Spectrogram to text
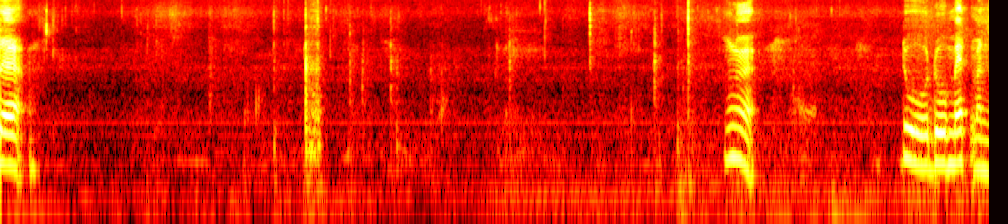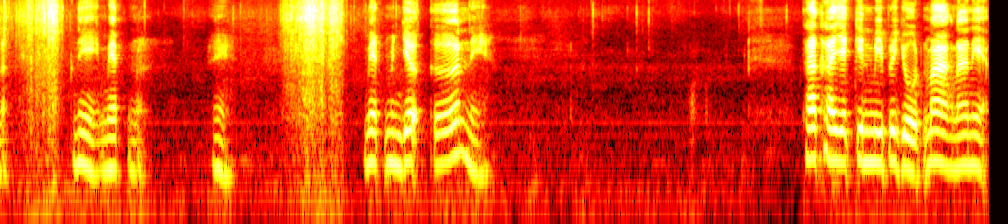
เลยอะ เนี่ยดูดูเม็ดมันอะนี่เม็ดมันนี่เม็ดมันเยอะเกินนี่ ถ้าใครอยากกินมีประโยชน์มากนะเนี่ย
